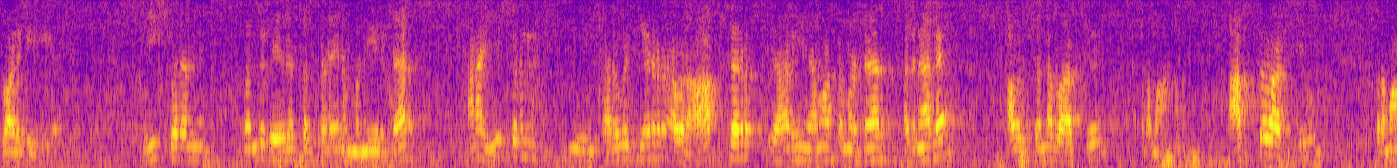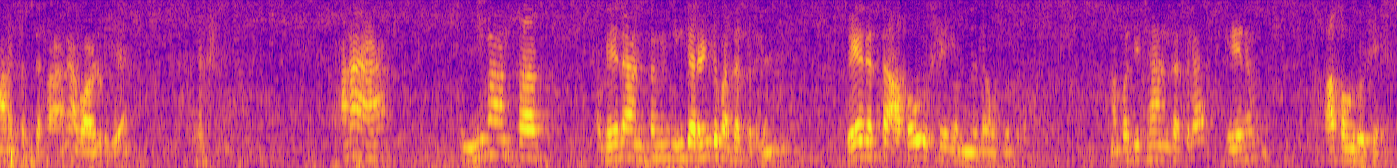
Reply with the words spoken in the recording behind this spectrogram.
வாழ்க்கை இல்லை. ஈஸ்வரன் வந்து வேதத்தை பிரணயனம் பண்ணியிருக்கார். ஆனா ஈஸ்வரன் சர்வஜர் அவர் ஆப்தர் யாரையும் ஏமாற்ற மாட்டார். அதனால அவர் சொன்ன வாக்கு பிரமாணம். ஆப்த வாக்கியம் பிரமாண சப்தகான அவளுடைய ஆனா மீமாம்சா வேதாந்தம் இந்த ரெண்டு மதத்திலையும் வேதத்தை அபௌருஷேயம்னு தான் சொல்றோம் நம்ம சித்தாந்தத்துல வேதம் அபௌருஷேயம்.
